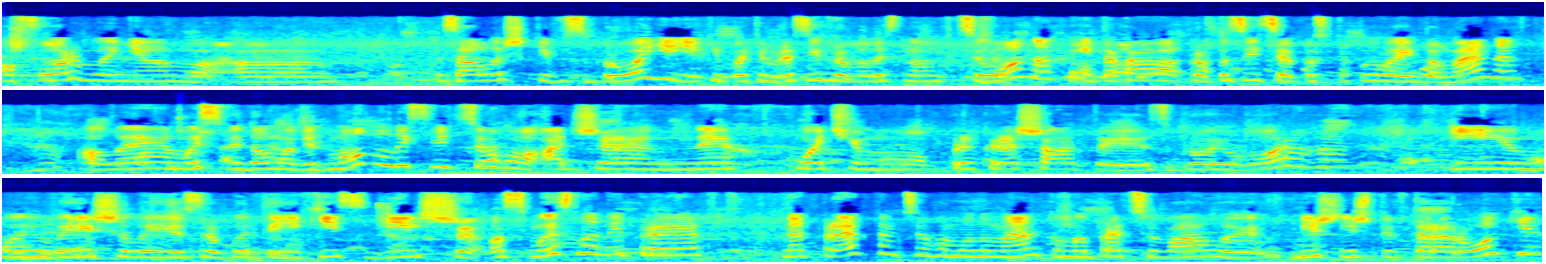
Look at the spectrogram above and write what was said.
оформленням залишків зброї, які потім розігрувались на аукціонах. І така пропозиція поступила і до мене. Але ми свідомо відмовились від цього, адже не хочемо прикрашати зброю ворога. І ми вирішили зробити якийсь більш осмислений проект. Над проектом цього монументу ми працювали більш ніж півтора роки.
